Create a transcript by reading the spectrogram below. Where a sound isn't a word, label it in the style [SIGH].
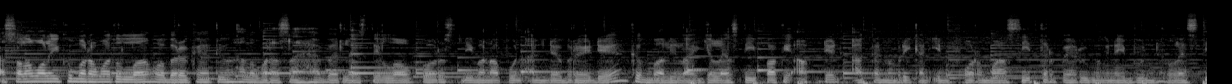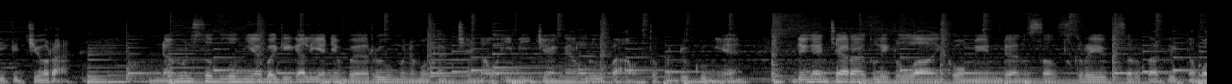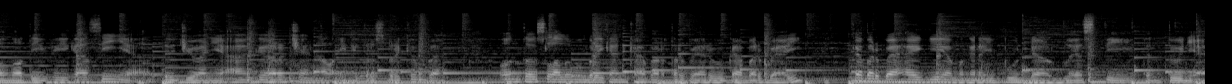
Assalamualaikum warahmatullahi wabarakatuh. Halo para sahabat Lesti Lovers Di mana pun anda berada Kembali lagi Lesti Fatih Update Akan memberikan informasi terbaru Mengenai Bunda Lesti Kejora. Namun sebelumnya bagi kalian yang baru menemukan channel ini Jangan lupa untuk mendukungnya. Dengan cara klik like, komen, dan subscribe Serta klik tombol notifikasinya. Tujuannya agar channel ini terus berkembang untuk selalu memberikan kabar terbaru, kabar baik, kabar bahagia mengenai Bunda Lesti tentunya.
